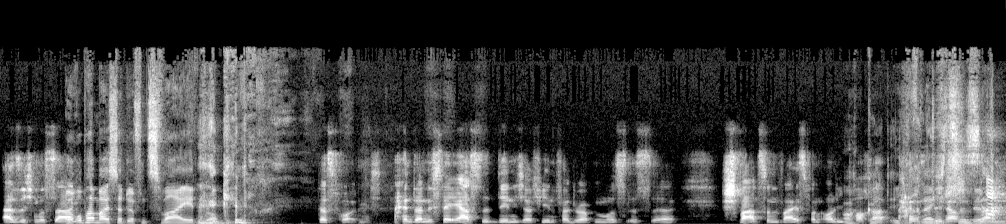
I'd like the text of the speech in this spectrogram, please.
Also ich muss sagen. Europameister dürfen zwei. genau. Das freut mich. Dann ist der erste, den ich auf jeden Fall droppen muss, ist äh, Schwarz und Weiß von Olli oh Pocher. Gott, ich brech zusammen.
